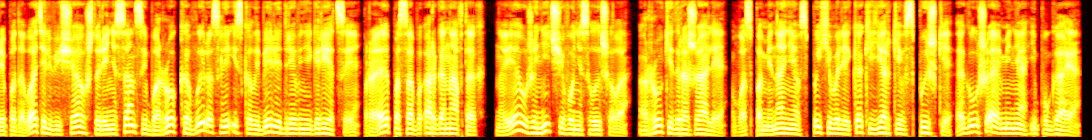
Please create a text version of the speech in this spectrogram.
Преподаватель вещал, что Ренессанс и барокко выросли из колыбели Древней Греции, про эпос об аргонавтах, но я уже ничего не слышала. Руки дрожали, воспоминания вспыхивали, как яркие вспышки, оглушая меня и пугая.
